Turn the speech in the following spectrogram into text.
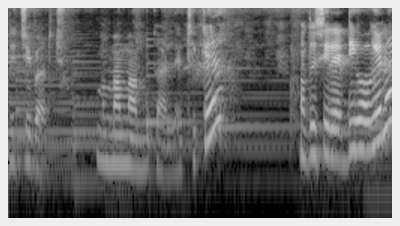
नीचे बैठ जाओ मम्मा मामी कर ले ठीक है और तुम रेडी हो गए ना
